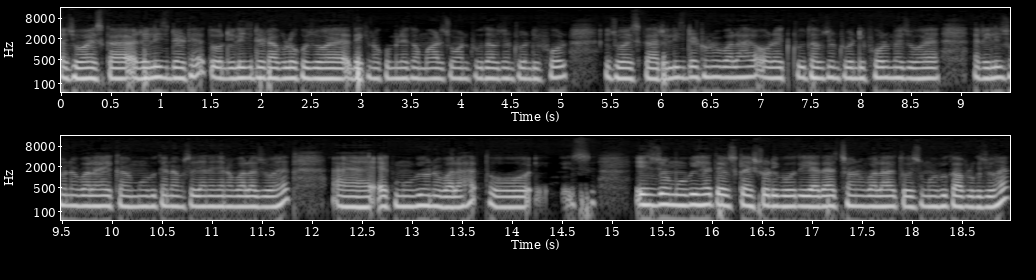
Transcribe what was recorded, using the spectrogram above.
जो है इसका रिलीज़ डेट है। तो रिलीज़ डेट आप लोग को जो है देखने को मिलेगा मार्च वन टू जो है इसका रिलीज़ डेट होने वाला है और एक 2024 में जो है रिलीज़ होने वाला है, एक मूवी के नाम से जाने जाने वाला जो है एक मूवी होने वाला है। तो इस इस जो मूवी है तो उसका स्टोरी बहुत ही ज़्यादा अच्छा होने वाला है तो इस मूवी को आप लोग जो है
